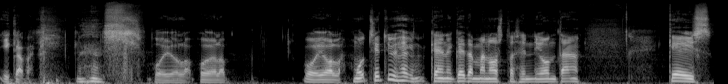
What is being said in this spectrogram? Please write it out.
ikäväkin. voi olla, voi olla. Voi olla. Mutta sitten yhden, ketä mä nostasin, niin on tämä case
